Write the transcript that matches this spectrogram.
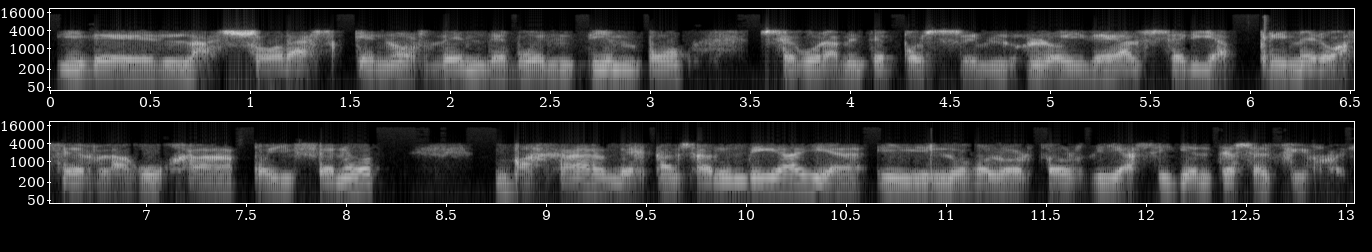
y de las horas que nos den de buen tiempo, seguramente pues lo ideal sería primero hacer la aguja Poincenot, bajar, descansar un día y, y, luego los dos días siguientes el Firroiz.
